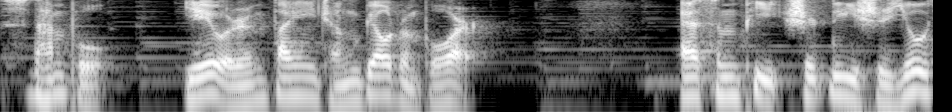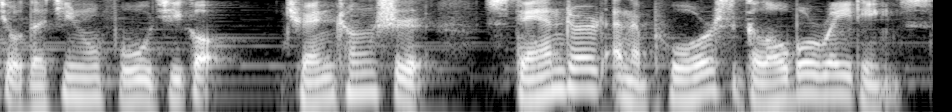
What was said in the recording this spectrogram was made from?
斯坦普，也有人翻译成标准普尔。 S&P 是历史悠久的金融服务机构，全称是 Standard and Poor's Global Ratings，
